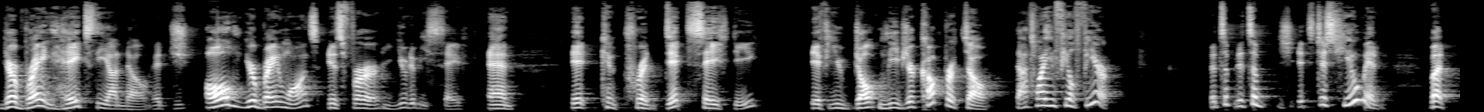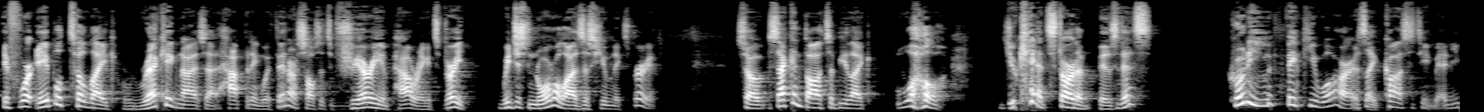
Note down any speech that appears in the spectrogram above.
Your brain hates the unknown. It, all your brain wants is for you to be safe And it can predict safety if you don't leave your comfort zone. That's why you feel fear. It's a, it's a, it's just human. But if we're able to like recognize that happening within ourselves, it's very empowering. It's very, we just normalize this human experience. So second thoughts would be like, whoa, you can't start a business. Who do you think you are? It's like Konstantin, man. You,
